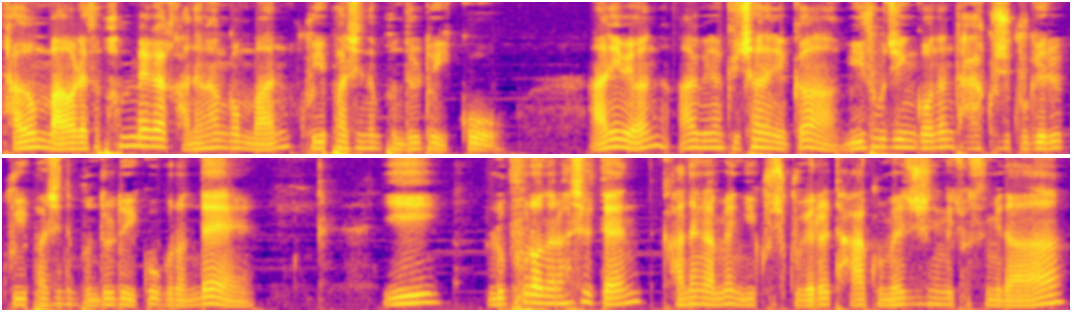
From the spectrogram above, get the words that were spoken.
다음 마을에서 판매가 가능한 것만 구입하시는 분들도 있고 아니면 아 그냥 귀찮으니까 미소지인 거는 다 99개를 구입하시는 분들도 있고 그런데 이 loop run을 하실 땐 가능하면 이 99개를 다 구매해 주시는 게 좋습니다.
